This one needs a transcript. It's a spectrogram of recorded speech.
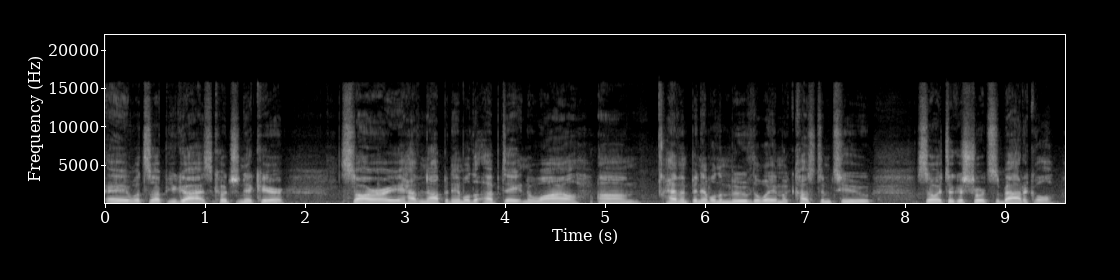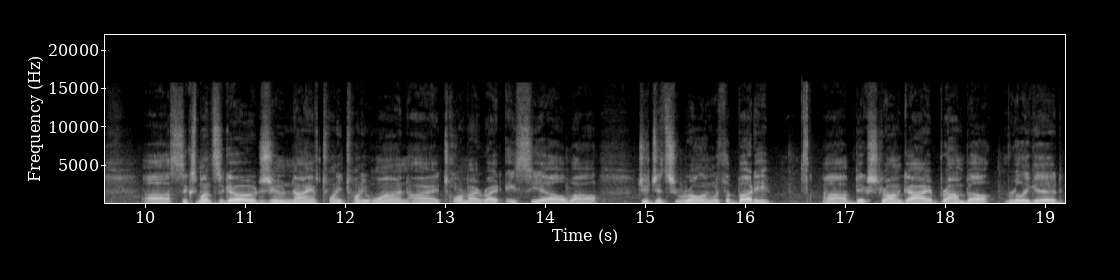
Hey, what's up, you guys? Coach Nick here. Sorry, have not been able to update in a while. Um, haven't been able to move the way I'm accustomed to, so I took a short sabbatical. Uh, six months ago, June 9th, 2021, I tore my right ACL while jiu-jitsu rolling with a buddy. Uh, big, strong guy, brown belt, really good.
